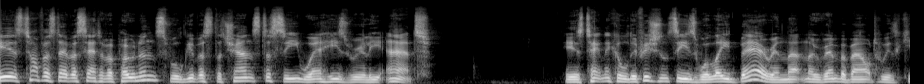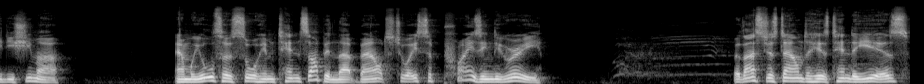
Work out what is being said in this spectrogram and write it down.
His toughest ever set of opponents will give us the chance to see where he's really at. His technical deficiencies were laid bare in that November bout with Kirishima, and we also saw him tense up in that bout to a surprising degree. But that's just down to his tender years.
